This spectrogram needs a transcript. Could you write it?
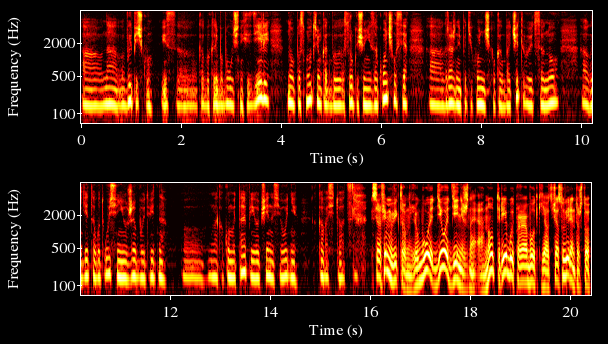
а, на выпечку из э, как бы хлебобулочных изделий, но посмотрим, как бы срок еще не закончился, граждане потихонечку как бы отчитываются, но где-то вот осенью уже будет видно на каком этапе и вообще на сегодня какова ситуация. Серафима Викторовна, любое дело денежное, оно требует проработки. Я вот сейчас уверен, то, что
